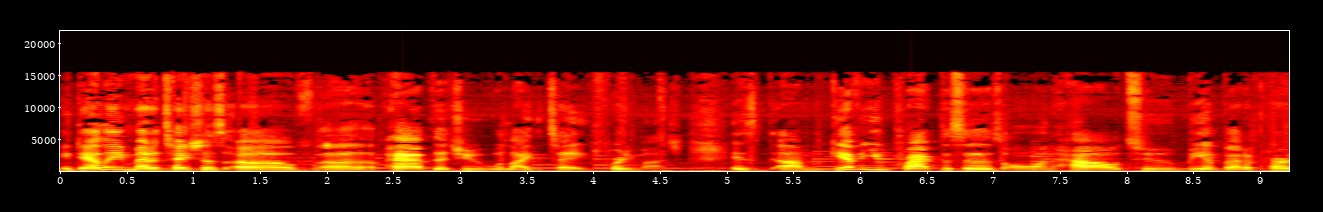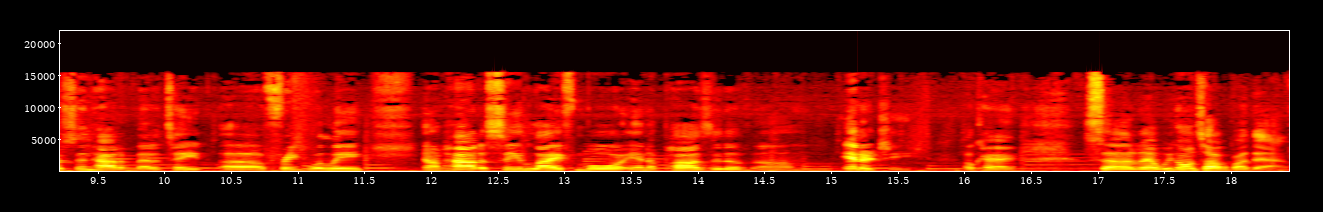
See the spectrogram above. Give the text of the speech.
a daily meditations of uh, a path that you would like to take pretty much is um, giving you practices on how to be a better person how to meditate uh, frequently um, how to see life more in a positive um, energy okay? So that we're going to talk about that.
